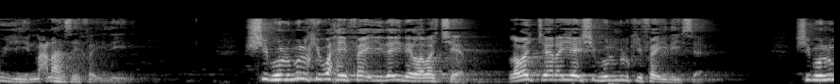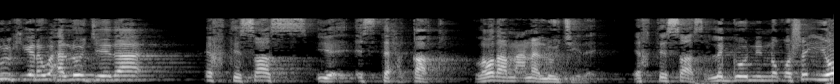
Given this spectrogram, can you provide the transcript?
u yihiin macnahaasay faa'iideyni shibhulmulki waxay faa'iideyni laba jeer. Laba jeer ayay shibhulmulki faa'iidaysaa. Shibhulmulkigana waxaa loo jeedaa ikhtisaas iyo istixqaaq. Labadaa macnaa loo jeedaa. Ikhtisaas la goonni noqosho iyo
